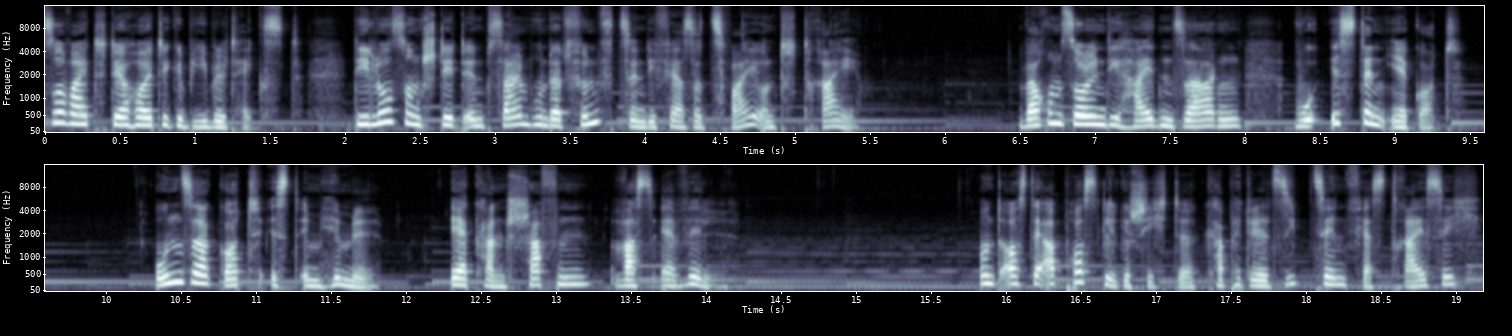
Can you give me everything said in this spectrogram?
Soweit der heutige Bibeltext. Die Losung steht in Psalm 115, die Verse 2 und 3. Warum sollen die Heiden sagen, wo ist denn ihr Gott? Unser Gott ist im Himmel. Er kann schaffen, was er will. Und aus der Apostelgeschichte, Kapitel 17, Vers 30.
